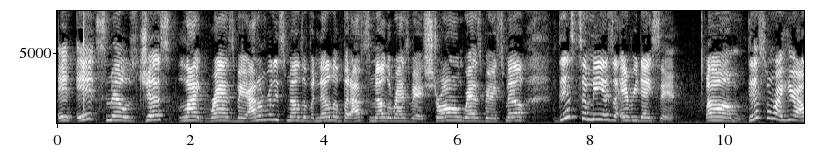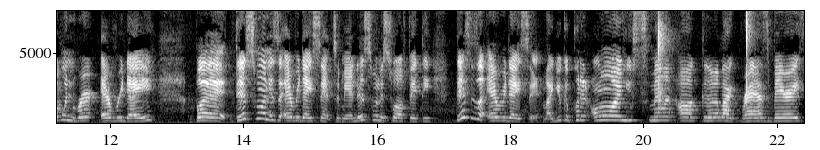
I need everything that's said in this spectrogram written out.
And it smells just like raspberry. I don't really smell the vanilla, but I smell the raspberry. Strong raspberry smell. This to me is an everyday scent. Um, this one right here, I wouldn't wear every day. But this one is an everyday scent to me. And this one is twelve fifty. This is an everyday scent. Like you can put it on, you smell it all good like raspberries.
